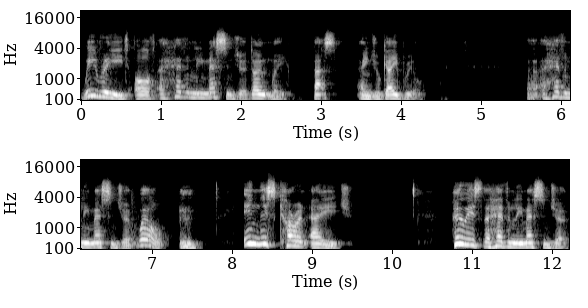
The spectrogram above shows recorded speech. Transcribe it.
we read of a heavenly messenger, don't we? That's Angel Gabriel. Uh, a heavenly messenger. Well, in this current age, who is the heavenly messenger?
